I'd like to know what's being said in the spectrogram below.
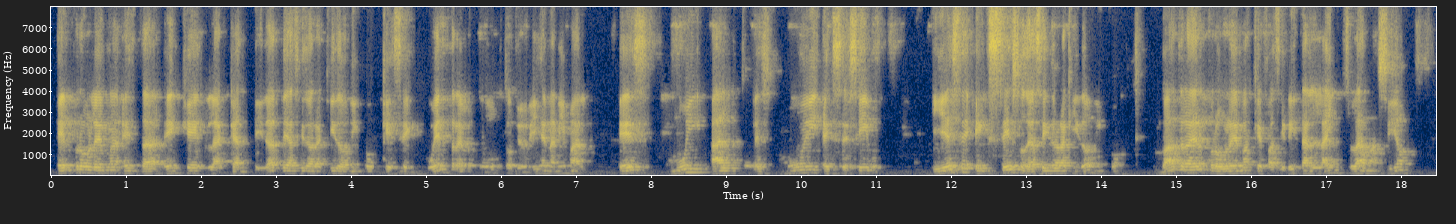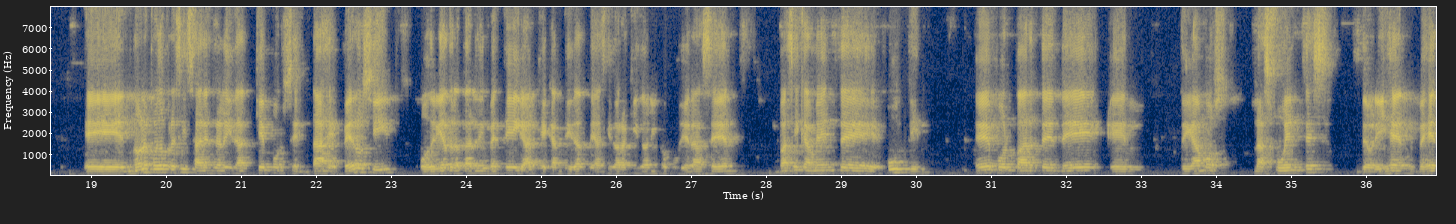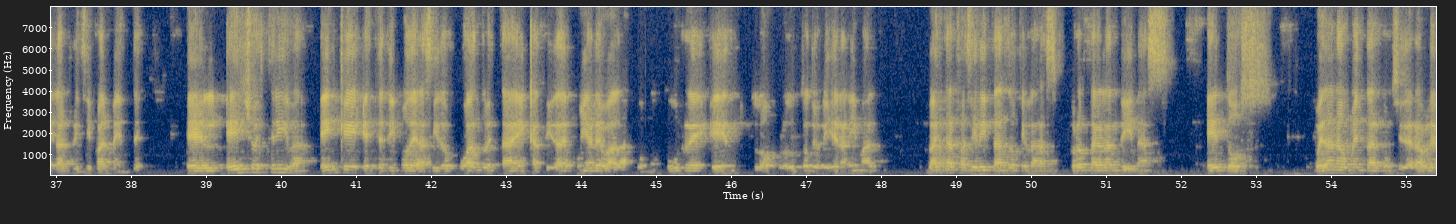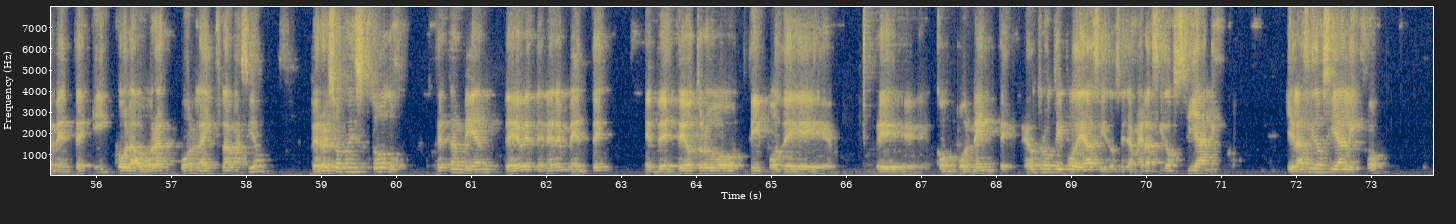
El problema está en que la cantidad de ácido araquidónico que se encuentra en los productos de origen animal es muy alto, es muy excesivo. Y ese exceso de ácido araquidónico va a traer problemas que facilitan la inflamación eh, no le puedo precisar en realidad qué porcentaje, pero sí podría tratar de investigar qué cantidad de ácido araquidónico pudiera ser básicamente útil eh, por parte de, digamos, las fuentes de origen vegetal principalmente. El hecho estriba en que este tipo de ácido, cuando está en cantidades muy elevadas, como ocurre en los productos de origen animal, va a estar facilitando que las prostaglandinas E2 puedan aumentar considerablemente y colaboran con la inflamación. Pero eso no es todo. Usted también debe tener en mente de este otro tipo de componente, es otro tipo de ácido, se llama el ácido ciálico. Y el ácido ciálico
